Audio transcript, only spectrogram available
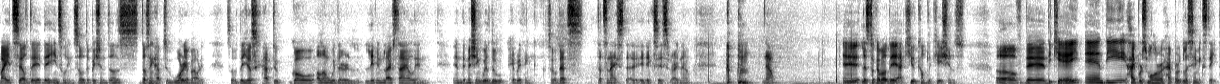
by itself the, the insulin, so the patient does doesn't have to worry about it. So they just have to go along with their living lifestyle, and and the machine will do everything. So that's that's nice that it exists right now. now, uh, let's talk about the acute complications of the DKA and the hypersmolar hyperglycemic state.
